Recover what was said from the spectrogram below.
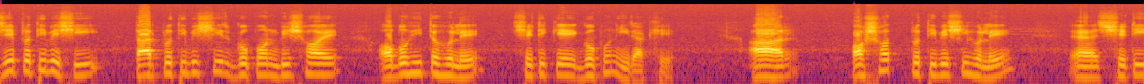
যে প্রতিবেশী তার প্রতিবেশীর গোপন বিষয় অবহিত হলে সেটিকে গোপনই রাখে। আর অসৎ প্রতিবেশী হলে সেটি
